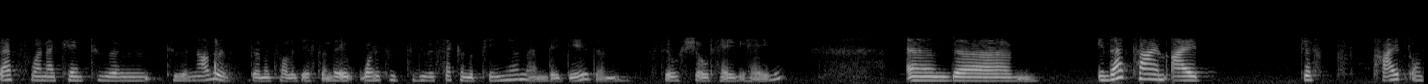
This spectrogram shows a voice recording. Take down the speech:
that's when I came to an to another dermatologist, and they wanted to, to do a second opinion, and they did, and still showed Hailey-Hailey. And um, in that time, I just typed on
